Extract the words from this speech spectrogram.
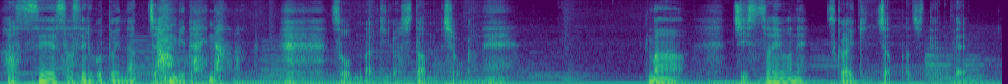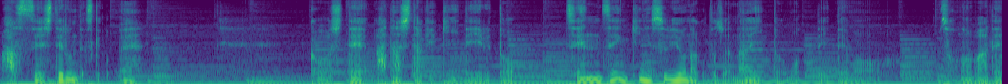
発生させることになっちゃうみたいな そんな気がしたんでしょうかね。まあ実際はね使い切っちゃった時点で発生してるんですけどね。こうして話だけ聞いていると全然気にするようなことじゃないと思っていてもその場で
